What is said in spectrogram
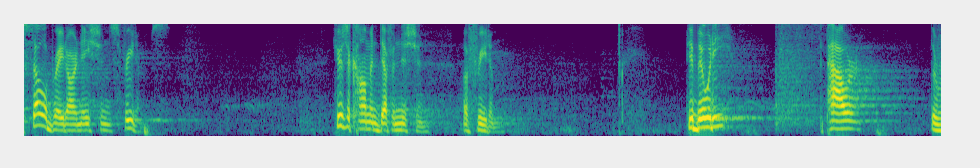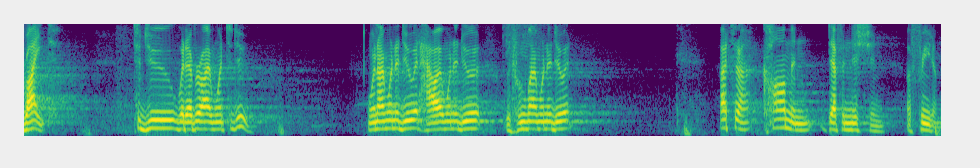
celebrate our nation's freedoms. Here's a common definition of freedom the ability, the power, the right to do whatever I want to do. When I want to do it, how I want to do it, with whom I want to do it. That's a common definition of freedom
